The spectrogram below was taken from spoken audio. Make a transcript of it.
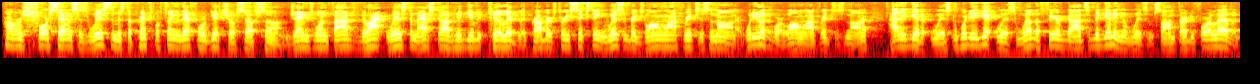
Proverbs 4 7 says, Wisdom is the principal thing, therefore get yourself some. James 1 5, if you lack wisdom, ask God, He'll give it to you liberally. Proverbs 3 16, wisdom brings long life, riches, and honor. What are you looking for? Long life, riches, and honor. How do you get it? Wisdom. Where do you get wisdom? Well, the fear of God's the beginning of wisdom. Psalm 34 11.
